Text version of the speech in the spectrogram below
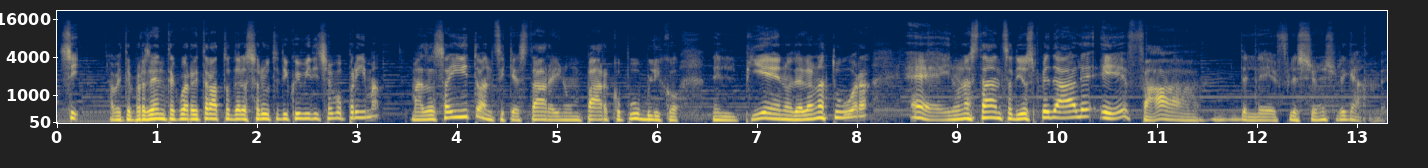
Sì, Avete presente quel ritratto della salute di cui vi dicevo prima? Masa Saito, anziché stare in un parco pubblico nel pieno della natura, è in una stanza di ospedale e fa delle flessioni sulle gambe.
